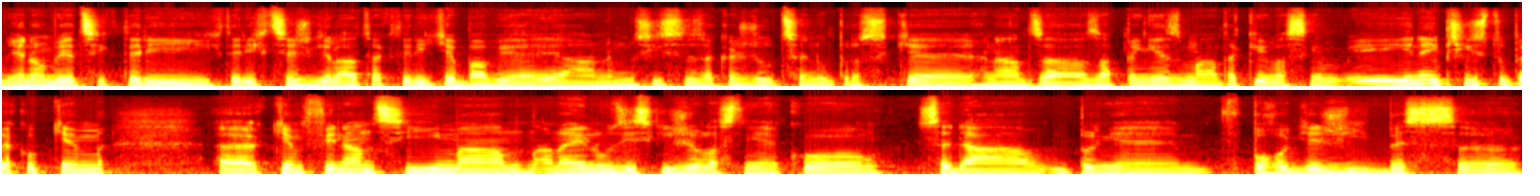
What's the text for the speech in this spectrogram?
jenom věci, které chceš dělat a které tě baví a nemusí se za každou cenu prostě hnát za, za penězma, taky vlastně jiný přístup jako k těm, k těm financím a, a najednou zjistíš, že vlastně jako se dá úplně v pohodě žít bez, eh,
